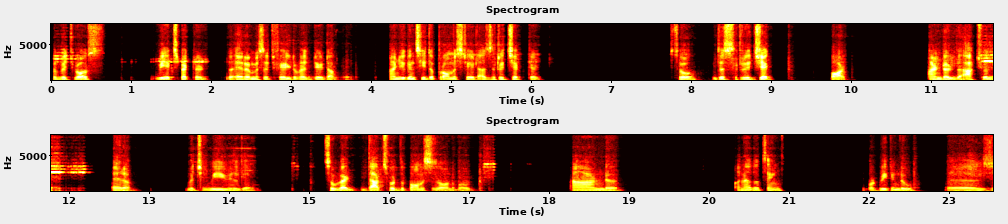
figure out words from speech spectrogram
Which was we expected the error message failed to fetch data. And you can see the promise state as rejected. So this reject part handled the actual error which we will get. So that's what the promise is all about. And uh, another thing, what we can do is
